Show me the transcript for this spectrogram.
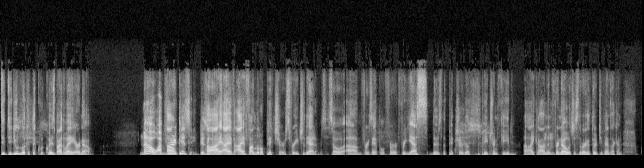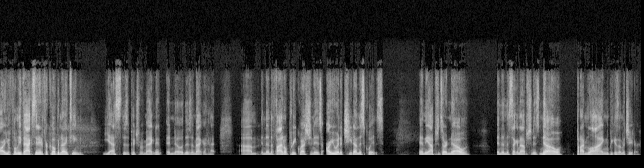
Did, did you look at the qu- quiz by the way or no? No, I'm very Oh. busy. Busy. Oh. I, I have I have fun little pictures for each of the items. So, um, for example, for for yes, there's the picture of the, the patron feed icon, and Mhm. for no, it's just the regular 32 fans icon. Are you Okay. fully vaccinated for COVID 19? Yes, there's a picture of a magnet, and no, there's a MAGA hat. Um, and then the final pre question is, are you going to cheat on this quiz? And the options are no, and then the second option is no, but I'm lying because I'm a cheater.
